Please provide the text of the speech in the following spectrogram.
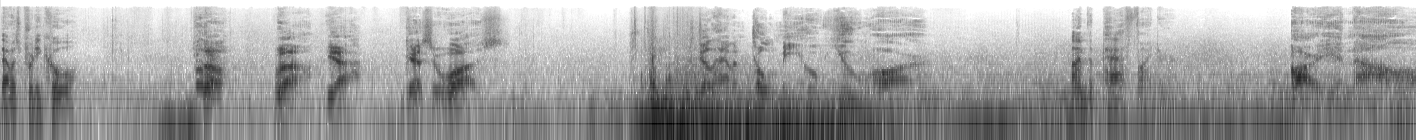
That was pretty cool. Huh. Well, yeah. Guess it was. Still haven't told me who you are. I'm the Pathfinder. Are you now?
